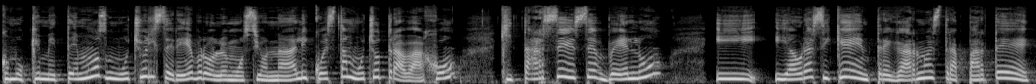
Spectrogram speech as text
como que metemos mucho el cerebro, lo emocional, y cuesta mucho trabajo quitarse ese velo y, ahora sí que entregar nuestra parte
